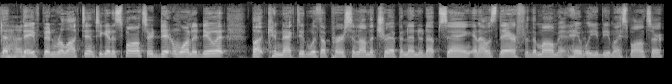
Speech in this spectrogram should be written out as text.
that Uh-huh. they've been reluctant to get a sponsor, didn't want to do it, but connected with a person on the trip and ended up saying, and I was there for the moment, hey, will you be my sponsor?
